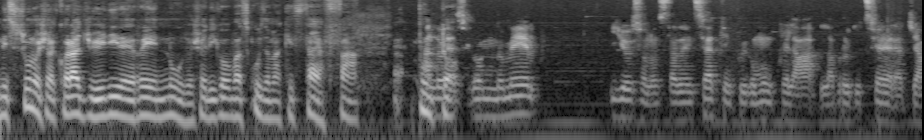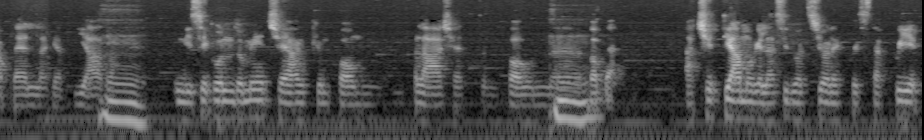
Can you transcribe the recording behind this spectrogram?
nessuno c'ha il coraggio di dire il re è nudo, cioè dico ma scusa ma che stai a fare? Allora secondo me io sono stato in set in cui comunque la, la produzione era già bella che avviata, mm. quindi secondo me c'è anche un po' un placet, un po' un mm. vabbè, accettiamo che la situazione è questa qui,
